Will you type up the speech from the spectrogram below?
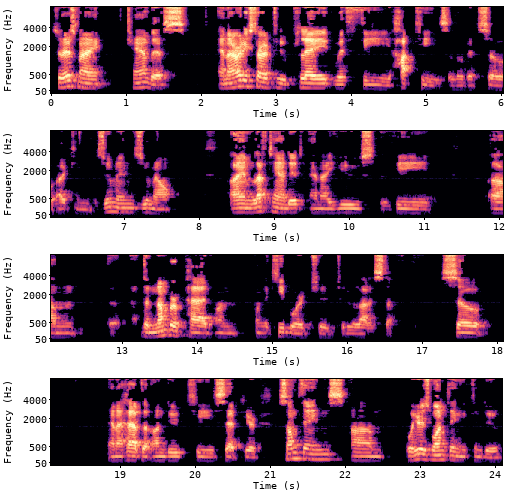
So there's my canvas. And I already started to play with the hotkeys a little bit. So I can zoom in, zoom out, I am left-handed and I use the um, the number pad on on the keyboard to to do a lot of stuff. So, and I have the undo key set here. Some things, um, well, here's one thing you can do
